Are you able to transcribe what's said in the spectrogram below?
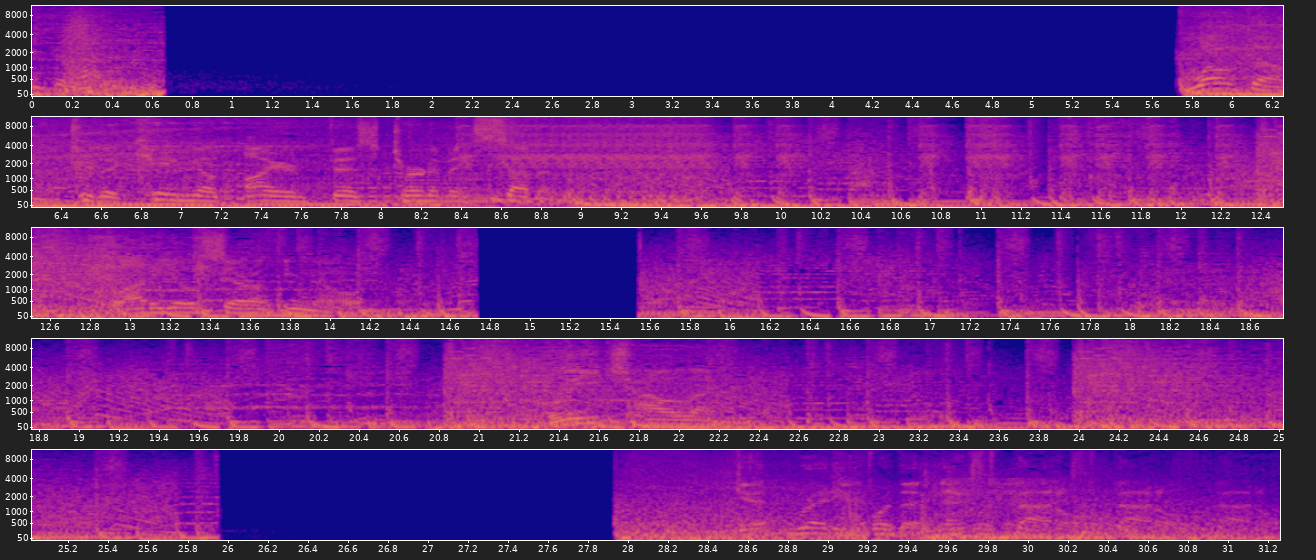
Welcome to the King of Iron Fist Tournament 7. Claudio Serafino. Lee Chaolan. Get ready for the next battle. Battle. Battle.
